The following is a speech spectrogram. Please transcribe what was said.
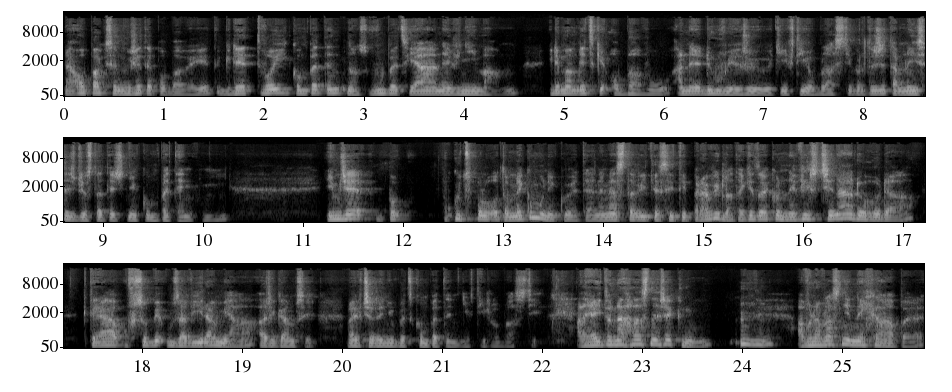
naopak se můžete pobavit, kde tvoji kompetentnost vůbec já nevnímám, kde mám vždycky obavu a nedůvěřuju ti v té oblasti, protože tam nejseš dostatečně kompetentní. Jím, že po, pokud spolu o tom nekomunikujete, nenastavíte si ty pravidla, tak je to jako nevyřčená dohoda, která v sobě uzavírám já a říkám si, no je není vůbec kompetentní v této oblasti. Ale já jí to nahlas neřeknu mm-hmm. a ona vlastně nechápe,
